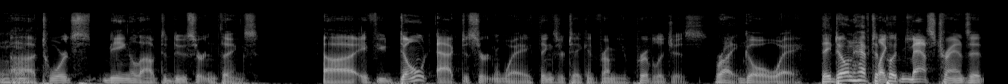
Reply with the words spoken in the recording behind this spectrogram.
mm-hmm. uh, towards being allowed to do certain things. Uh, if you don't act a certain way, things are taken from you. Privileges, right, go away. They don't have to like put mass transit,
